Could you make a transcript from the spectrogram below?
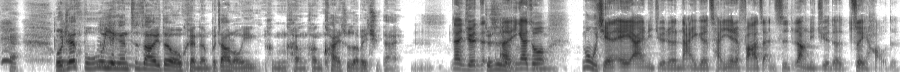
我觉得服务业跟制造业都有可能比较容易很很很快速的被取代。嗯那你觉得，就是呃，应该说，嗯目前 AI 你觉得哪一个产业的发展是让你觉得最好的？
